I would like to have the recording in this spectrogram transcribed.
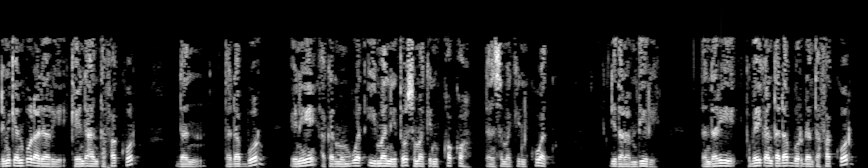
Demikian pula dari keindahan tafakkur dan tadabbur, ini akan membuat iman itu semakin kokoh dan semakin kuat di dalam diri. Dan dari kebaikan tadabbur dan tafakkur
